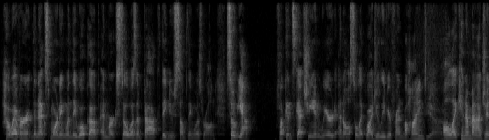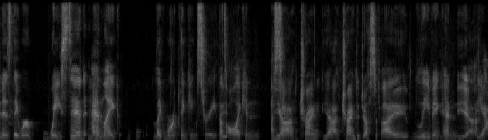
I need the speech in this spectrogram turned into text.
However, the next morning when they woke up and Mark still wasn't back, they knew something was wrong. So, yeah, fucking sketchy and weird. And also, like, why'd you leave your friend behind? Yeah. All I can imagine is they were wasted and, mm-hmm. like, w- like weren't thinking straight. That's all I can assume. Yeah, trying yeah, trying to justify Leaving and Yeah. yeah.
